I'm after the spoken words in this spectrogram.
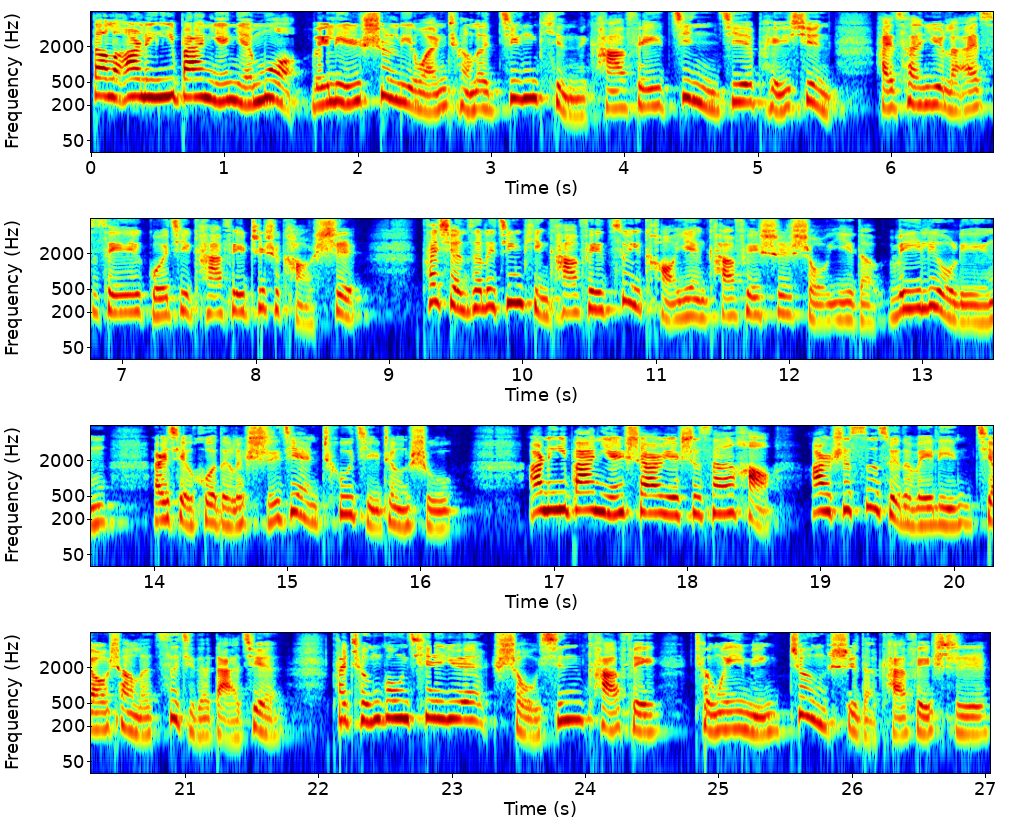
到了二零一八年年末，维林顺利完成了精品咖啡进阶培训，还参与了 SCA 国际咖啡知识考试。他选择了精品咖啡最考验咖啡师手艺的 V 六零，而且获得了实践初级证书。二零一八年十二月十三号。二十四岁的维林交上了自己的答卷，他成功签约手心咖啡，成为一名正式的咖啡师。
